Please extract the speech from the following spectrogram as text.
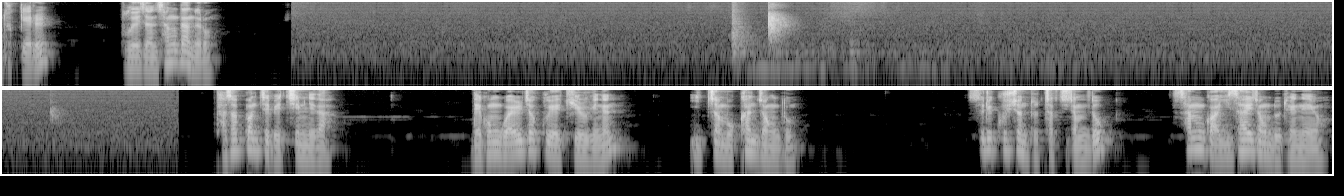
두께를 무회전 상단으로 다섯 번째 매치입니다. 내공과 일적구의 기울기는 2.5칸 정도. 3쿠션 도착 지점도 3과 2 사이 정도 되네요.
